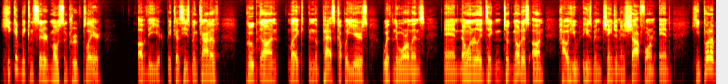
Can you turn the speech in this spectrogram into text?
he could be considered most improved player of the year because he's been kind of pooped on like in the past couple years with New Orleans and no one really take, took notice on how he he's been changing his shot form and. He put up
